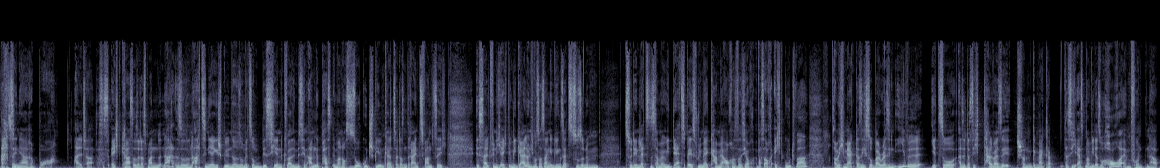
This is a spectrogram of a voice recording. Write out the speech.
18 18. Jahre, boah. Alter, das ist echt krass. Also, dass man also so ein 18-jähriges Spiel nur so mit so ein bisschen, quasi ein bisschen angepasst, immer noch so gut spielen kann 2023, ist halt, finde ich, echt irgendwie geil. Und ich muss auch sagen, im Gegensatz zu so einem zu den letzten haben wir irgendwie Dead Space Remake kam ja auch was, was, ich auch, was auch echt gut war. Aber ich merke, dass ich so bei Resident Evil jetzt so, also dass ich teilweise schon gemerkt habe, dass ich erstmal wieder so Horror empfunden habe.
